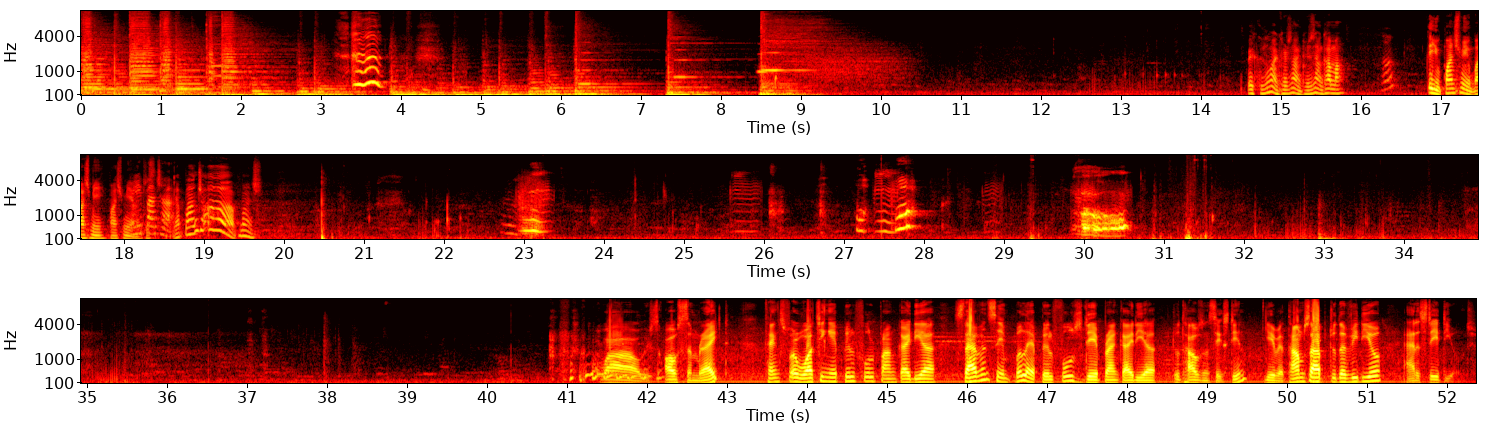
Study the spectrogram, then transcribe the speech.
Eh, Krisan, Krisan, Krisan, 看吗？Hey, you punch me, you punch me, punch me. Really punch ah? Yeah, punch ah, punch. wow, it's awesome, right? Thanks for watching April Fool Prank Idea 7 Simple April Fool's Day Prank Idea 2016. Give a thumbs up to the video and stay tuned.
